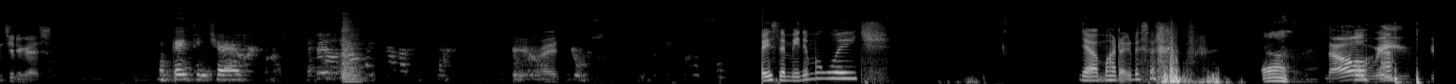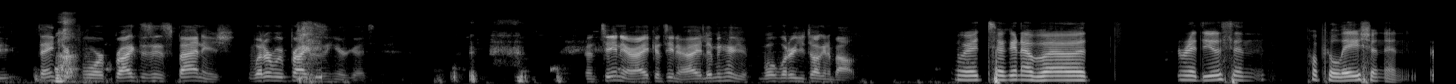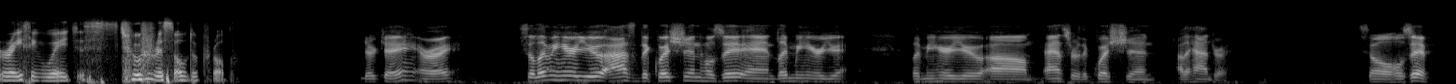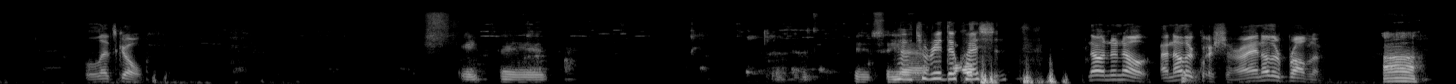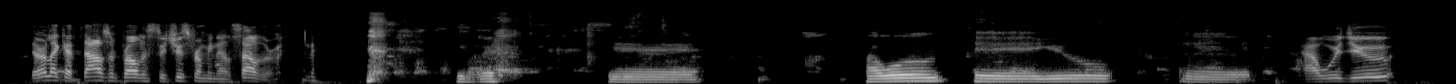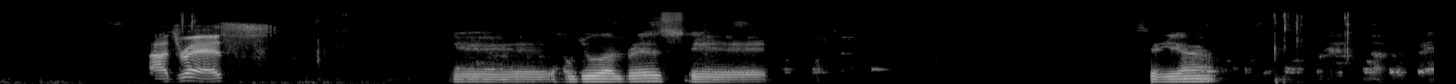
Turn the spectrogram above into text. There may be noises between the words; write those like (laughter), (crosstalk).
Continue, guys. Okay, teacher. Right. Raise the minimum wage. Ya vamos a regresar. Ah, No, Oh, wait. be- Thank you for (laughs) practicing Spanish. What are we practicing here, guys? Continue, all right? Continue. All right, let me hear you. What, what are you talking about? We're talking about reducing population and raising wages (laughs) to resolve the problem. Okay, all right. So let me hear you ask the question, Jose, and let me hear you, let me hear you um, answer the question, Alejandra. So Jose, let's go. eh, You have to read the question. No, no, no. Another question, right? Another problem. ah, There are like a thousand problems to choose from in El Salvador. (laughs) quiero ver. Eh, how would eh, you eh, How would you address eh, how you address eh, sería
